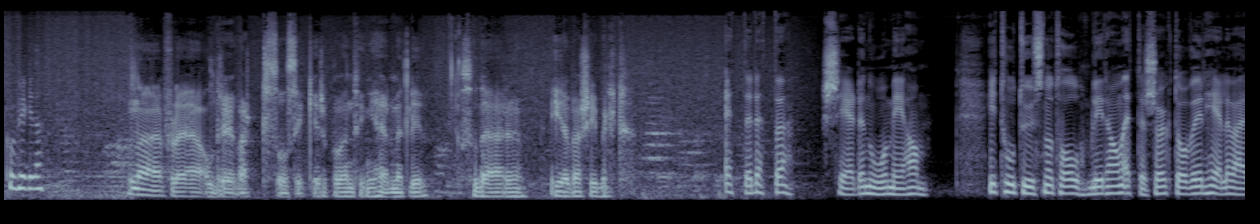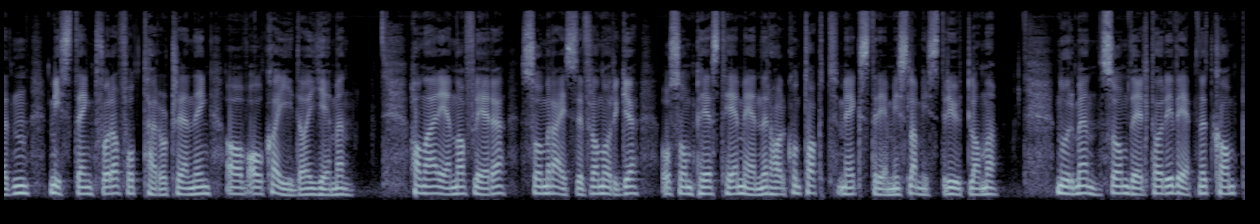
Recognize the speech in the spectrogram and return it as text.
Hvorfor ikke det? Nei, for jeg har aldri vært så sikker på en ting i hele mitt liv. Så det er irreversibelt. Etter dette skjer det noe med ham. I 2012 blir han ettersøkt over hele verden, mistenkt for å ha fått terrortrening av Al Qaida i Jemen. Han er en av flere som reiser fra Norge, og som PST mener har kontakt med ekstreme islamister i utlandet. Nordmenn som deltar i væpnet kamp,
